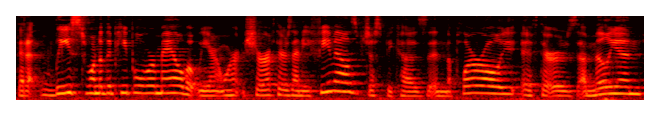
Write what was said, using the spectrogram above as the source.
that at least one of the people were male, but we weren't sure if there's any females, just because in the plural, if there's a million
